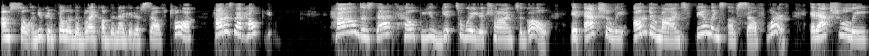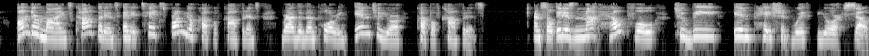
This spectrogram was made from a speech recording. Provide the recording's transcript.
I'm so, and you can fill in the blank of the negative self talk. How does that help you? How does that help you get to where you're trying to go? It actually undermines feelings of self worth. It actually undermines confidence and it takes from your cup of confidence rather than pouring into your cup of confidence. And so it is not helpful to be impatient with yourself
